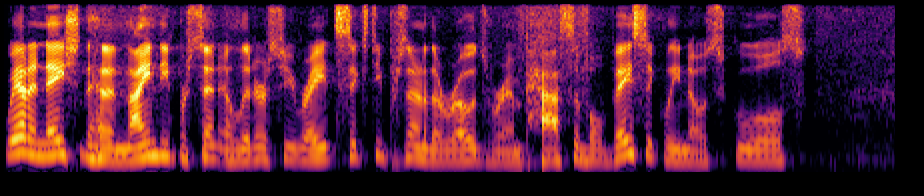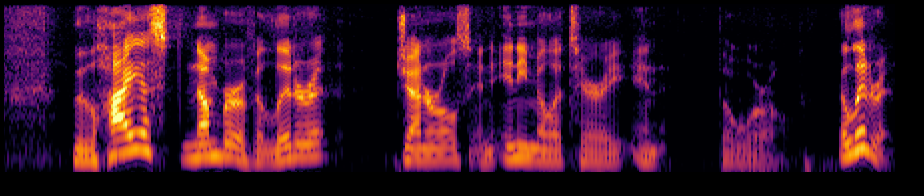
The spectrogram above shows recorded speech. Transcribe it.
We had a nation that had a 90% illiteracy rate, 60% of the roads were impassable, basically no schools. The highest number of illiterate generals in any military in the world. Illiterate.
